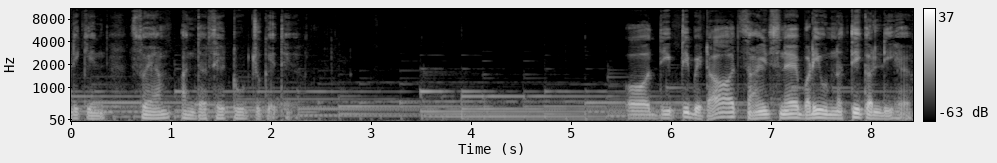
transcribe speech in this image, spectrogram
लेकिन स्वयं अंदर से टूट चुके थे। और दीप्ति बेटा, आज साइंस ने बड़ी उन्नति कर ली है।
